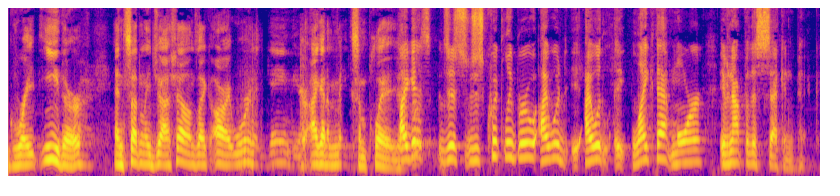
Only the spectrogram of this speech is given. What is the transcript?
great either. And suddenly Josh Allen's like, all right, we're in a game here. I got to make some plays. I guess just just quickly, Brew. I would I would like that more if not for the second pick.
